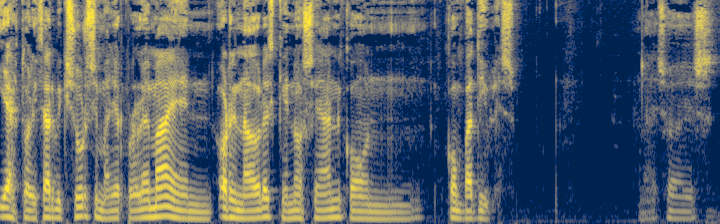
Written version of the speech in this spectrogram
y actualizar Big Sur sin mayor problema en ordenadores que no sean compatibles. Eso es,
